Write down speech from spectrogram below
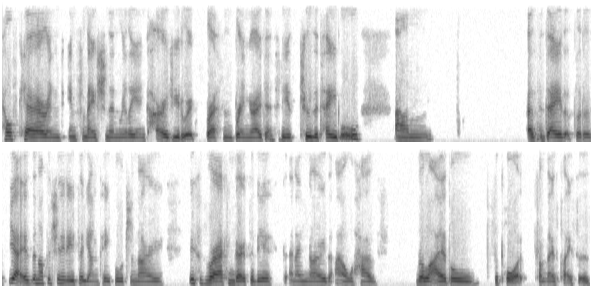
healthcare and information and really encourage you to express and bring your identities to the table um, as a day that sort of, yeah, is an opportunity for young people to know this is where I can go for this and I know that I will have reliable support from those places.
